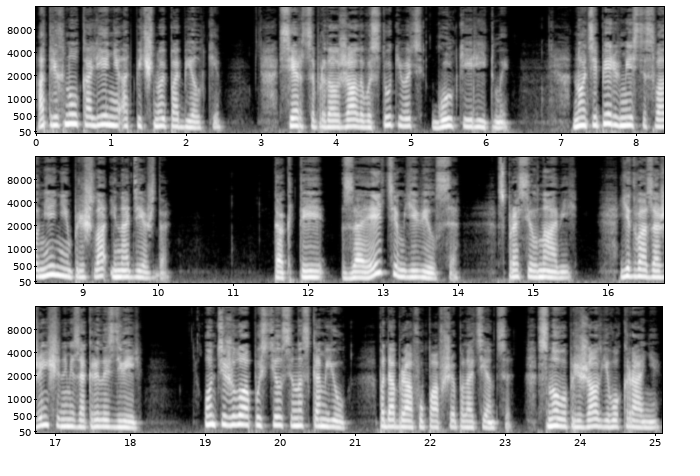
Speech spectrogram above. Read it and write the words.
отряхнул колени от печной побелки. Сердце продолжало выстукивать гулкие ритмы. Но теперь вместе с волнением пришла и надежда. «Так ты за этим явился?» — спросил Навий. Едва за женщинами закрылась дверь. Он тяжело опустился на скамью, подобрав упавшее полотенце, снова прижал его к ране.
